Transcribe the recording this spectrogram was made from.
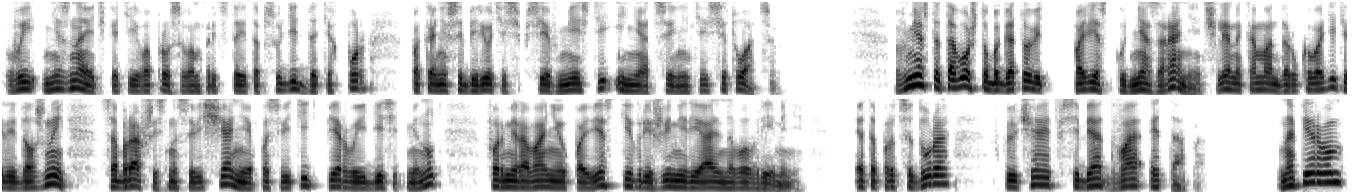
вы не знаете, какие вопросы вам предстоит обсудить до тех пор, пока не соберетесь все вместе и не оцените ситуацию. Вместо того, чтобы готовить повестку дня заранее, члены команды руководителей должны, собравшись на совещание, посвятить первые 10 минут – формированию повестки в режиме реального времени. Эта процедура включает в себя два этапа. На первом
